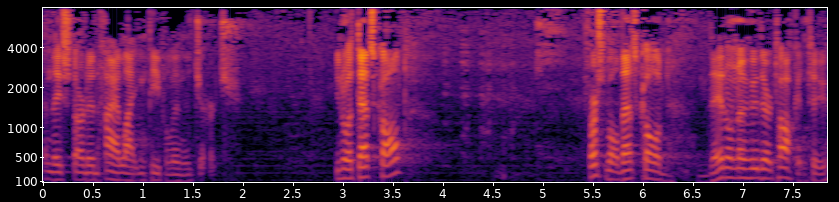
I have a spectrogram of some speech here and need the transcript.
And they started highlighting people in the church. You know what that's called? First of all, that's called they don't know who they're talking to.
